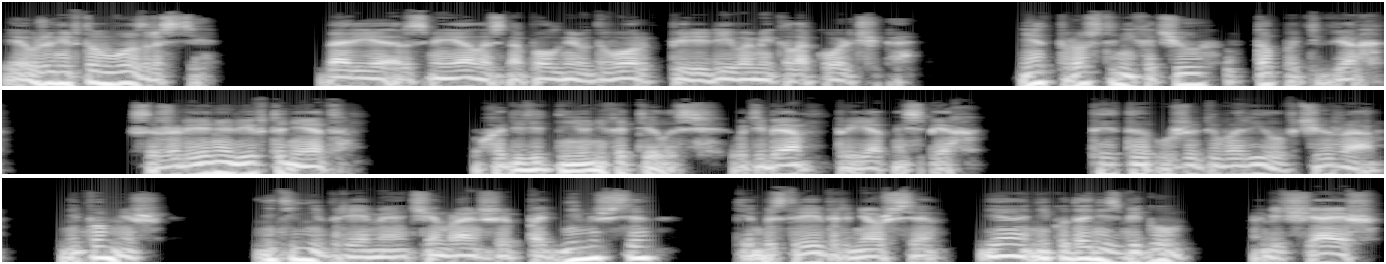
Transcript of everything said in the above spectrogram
Я уже не в том возрасте. Дарья рассмеялась, наполнив двор переливами колокольчика. Нет, просто не хочу топать вверх. К сожалению, лифта нет. Уходить от нее не хотелось. У тебя приятный спех. Ты это уже говорил вчера. Не помнишь? Не тяни время. Чем раньше поднимешься, тем быстрее вернешься. Я никуда не сбегу. Обещаешь?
